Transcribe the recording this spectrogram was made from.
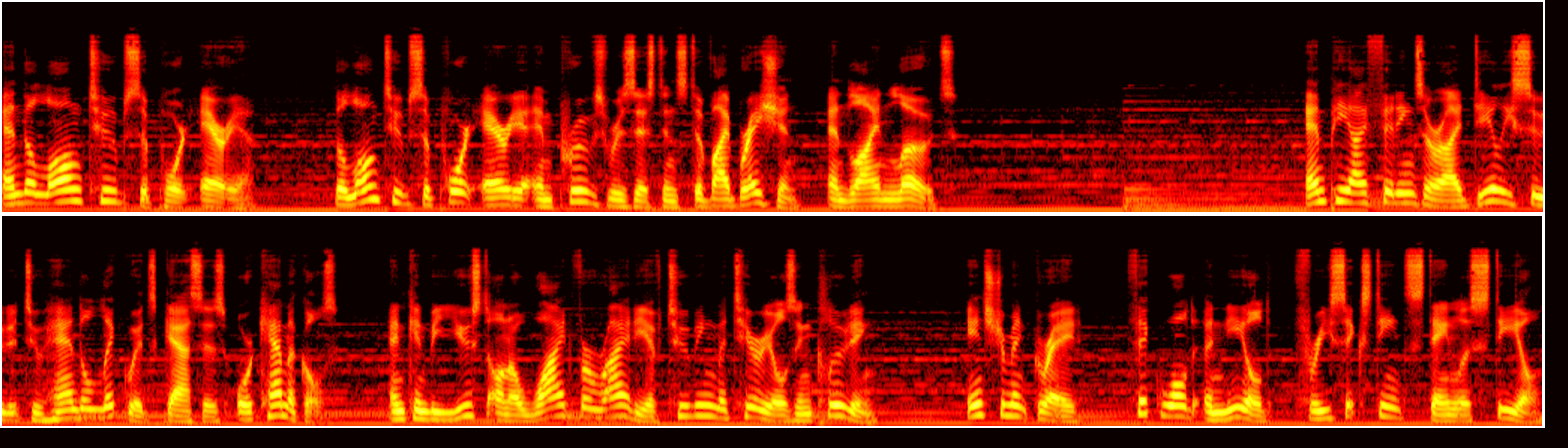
And the long tube support area. The long tube support area improves resistance to vibration and line loads. MPI fittings are ideally suited to handle liquids, gases, or chemicals, and can be used on a wide variety of tubing materials including instrument grade, thick-walled annealed 3 16 stainless steel,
